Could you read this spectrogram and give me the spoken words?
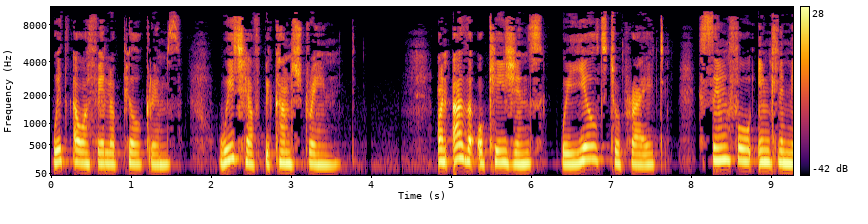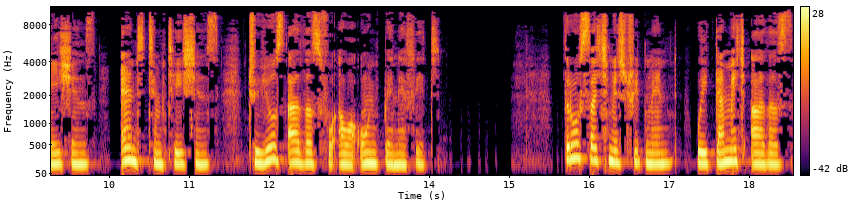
with our fellow pilgrims, which have become strained. On other occasions, we yield to pride, sinful inclinations, and temptations to use others for our own benefit. Through such mistreatment, we damage others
